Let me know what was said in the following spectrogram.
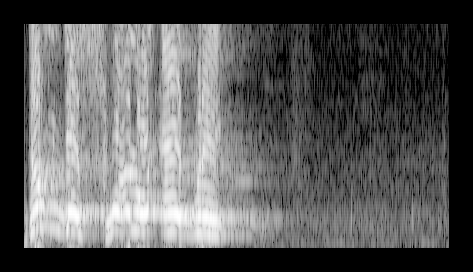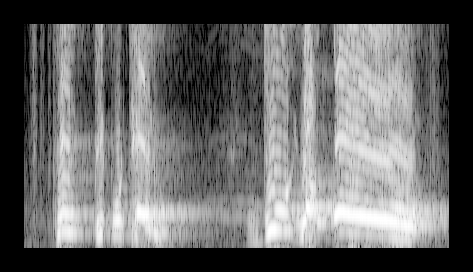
Don't just swallow every thing people tell you. Do your own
